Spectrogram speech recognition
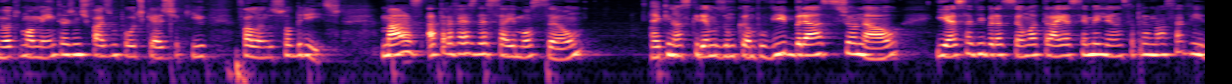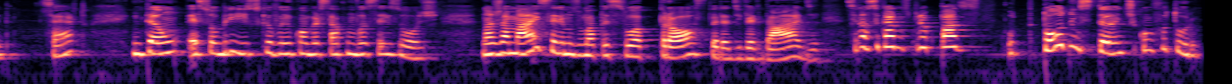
Em outro momento a gente faz um podcast aqui falando sobre isso. Mas através dessa emoção é que nós criamos um campo vibracional e essa vibração atrai a semelhança para a nossa vida, certo? Então é sobre isso que eu venho conversar com vocês hoje. Nós jamais seremos uma pessoa próspera de verdade se nós ficarmos preocupados o, todo instante com o futuro.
